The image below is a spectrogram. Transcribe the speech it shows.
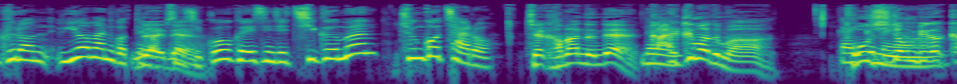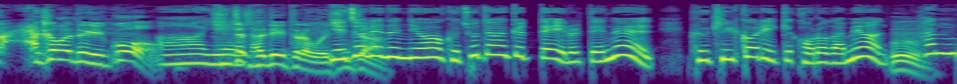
그, 런 위험한 것들이 네네. 없어지고 그래서 이제 지금은 중고차로 제가 가봤는데 네. 깔끔하더만. 깔끔해요. 도시 정비가 깔끔하게 돼 있고 아, 예. 진짜 잘 돼 있더라고요. 진짜. 예전에는요, 그 초등학교 때 이럴 때는 그 길거리 이렇게 걸어가면 음. 한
